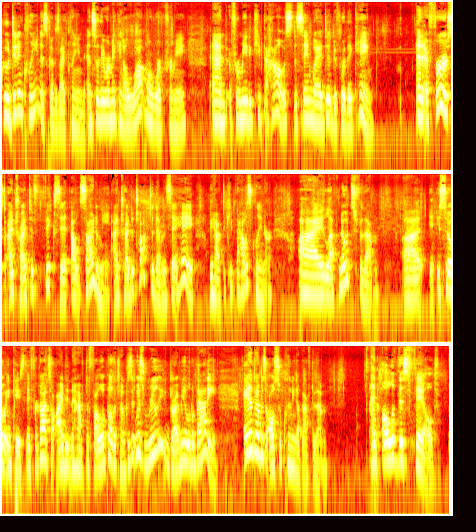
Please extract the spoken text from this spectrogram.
who didn't clean as good as I cleaned. And so they were making a lot more work for me and for me to keep the house the same way I did before they came. And at first, I tried to fix it outside of me. I tried to talk to them and say, hey, we have to keep the house cleaner. I left notes for them. Uh, so in case they forgot, so I didn't have to follow up all the time because it was really driving me a little batty. And I was also cleaning up after them. And all of this failed.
